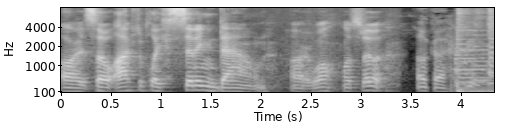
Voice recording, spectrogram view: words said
Alright, so I have to play sitting down. Alright, well, let's do it. Okay.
